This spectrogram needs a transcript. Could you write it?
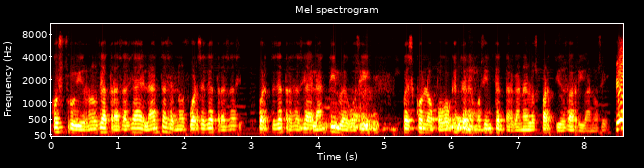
construirnos de atrás hacia adelante, hacernos fuertes de atrás hacia, fuertes de atrás hacia adelante y luego sí, pues con lo poco que tenemos intentar ganar los partidos arriba, no sé. Pero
